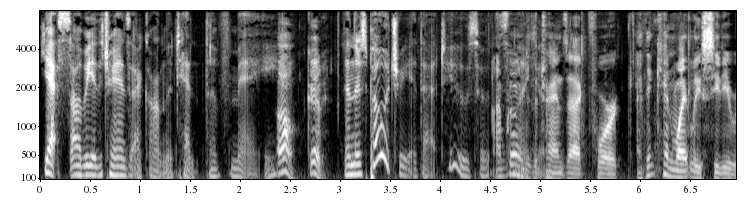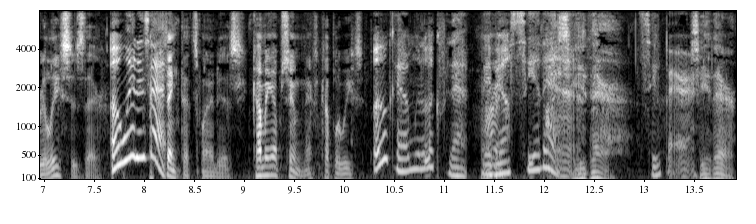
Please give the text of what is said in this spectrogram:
Yes, I'll be at the Tranzac on the 10th of May. Oh, good. And there's poetry at that too. So it's I'm going like to the a- Tranzac for, I think Ken Whiteley's CD release is there. Oh, when is that? I think that's when it is. Coming up soon, next couple of weeks. okay, I'm going to look for that. Maybe right. I'll see you there. See you there. Super. See you there.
